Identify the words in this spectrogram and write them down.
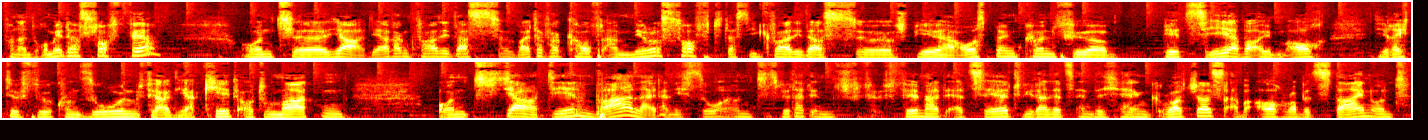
von Andromeda Software. Und äh, ja, der hat dann quasi das weiterverkauft an Microsoft, dass die quasi das äh, Spiel herausbringen können für PC, aber eben auch die Rechte für Konsolen, für die Arcade-Automaten und ja, dem war leider nicht so. Und es wird halt im Film halt erzählt, wie dann letztendlich Hank Rogers, aber auch Robert Stein und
